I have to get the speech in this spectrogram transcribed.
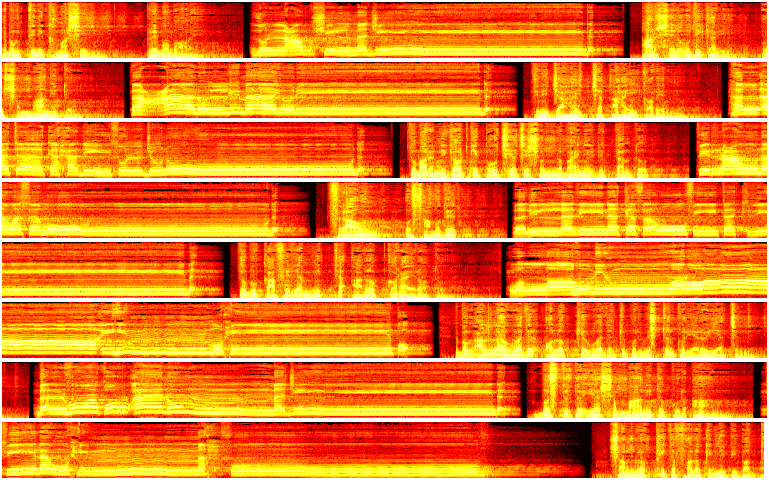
এবং তিনি ক্ষমাশীল প্রেমময় ذو العرش المجيد আরশের অধিকারী ও সম্মানিত فعال لما يريد তিনি যাহা ইচ্ছা তাহাই করেন هل أتاك حديث الجنود তোমার নিকট কি পৌঁছিয়াছে সৈন্যবাহিনীর বৃত্তান্ত? ফ্রাউন ও সামুদের? তবু কাফিরা মিথ্যা আরোপ করায় রত। মুহিন। এবং আল্লাহ উহাদের অলক্ষ্যে উহাদেরকে পরিবেষ্টন করিয়া রহিয়াছেন بل هو قرآن مجيد বস্তুত ইহা সম্মানিত কুরআন في لوح محفوظ সংরক্ষিত ফলকে লিপিবদ্ধ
